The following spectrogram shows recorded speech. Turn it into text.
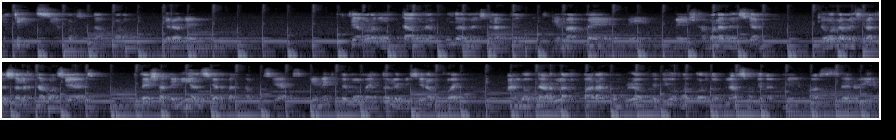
Estoy 100% de acuerdo. Creo que estoy de acuerdo con cada uno de los puntos que mencionaste. que más me, me, me llamó la atención, que vos lo mencionaste, son las capacidades. Ustedes ya tenían ciertas capacidades y en este momento lo que hicieron fue alocarlas para cumplir objetivos a corto plazo que también les va a servir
